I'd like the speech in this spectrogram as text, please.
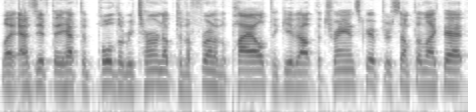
like as if they have to pull the return up to the front of the pile to give out the transcript or something like that.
